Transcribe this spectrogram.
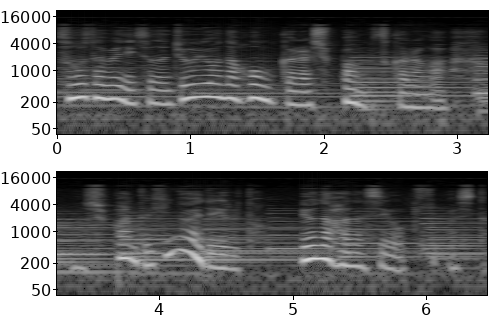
そのためにその重要な本から出版物からが出版できないでいるというような話を聞きました。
